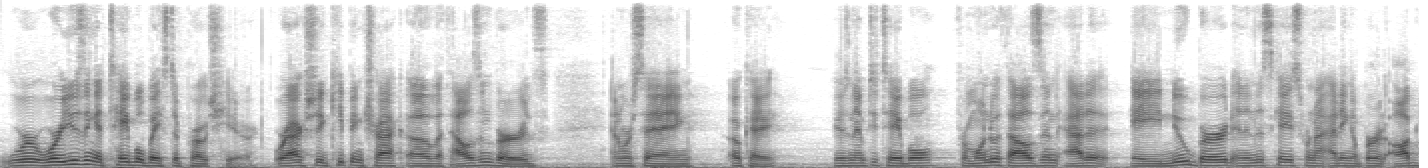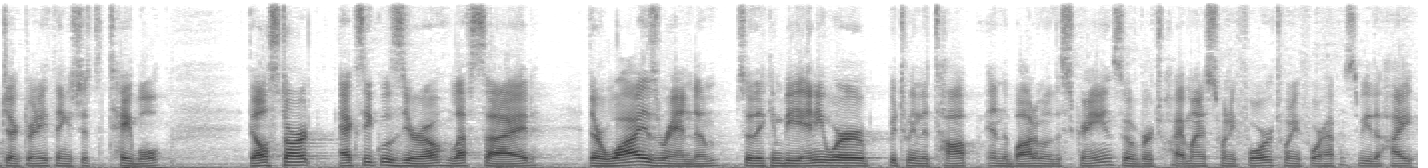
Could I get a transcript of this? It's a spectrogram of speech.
we're, we're using a table-based approach here. We're actually keeping track of 1,000 birds, and we're saying, OK, here's an empty table. From 1 to 1,000, add a, a new bird. And in this case, we're not adding a bird object or anything. It's just a table. They'll start x equals 0, left side. Their y is random, so they can be anywhere between the top and the bottom of the screen. So virtual height minus 24. 24 happens to be the height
